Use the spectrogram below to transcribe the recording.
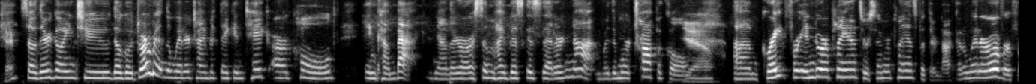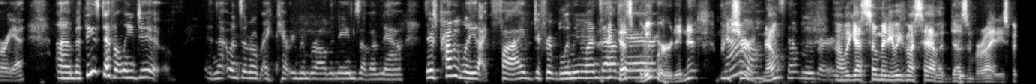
Okay. So they're going to, they'll go dormant in the wintertime, but they can take our cold and come back. Now there are some hibiscus that are not, where they're more tropical. Yeah. Um, great for indoor plants or summer plants, but they're not going to winter over for you. Um, but these definitely do. And that one's a real, I can't remember all the names of them now. There's probably like five different blooming ones I think out that's there. bluebird, isn't it? I'm pretty sure. No. It's not bluebird. Oh, we got so many. We must have a dozen varieties, but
